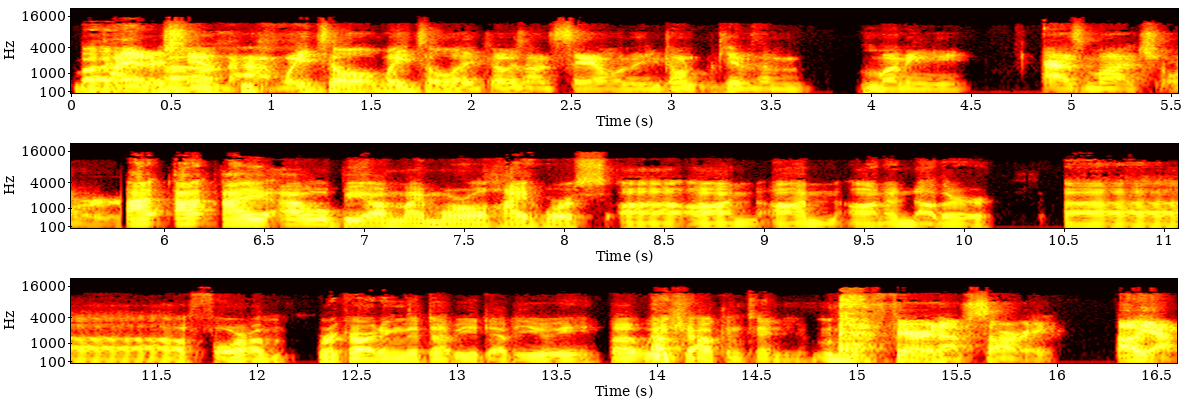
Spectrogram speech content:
but I understand um, that. Wait till wait till it goes on sale and then you don't give them money as much or I, I I I will be on my moral high horse uh, on on on another uh forum regarding the WWE, but we Okay. shall continue. fair enough. Sorry. Oh yeah,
